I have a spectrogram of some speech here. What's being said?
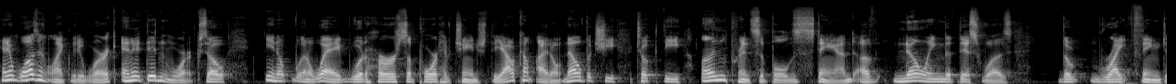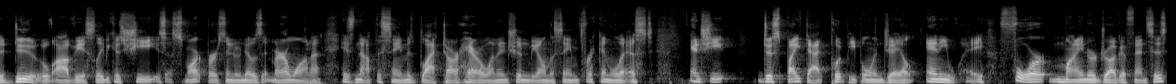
and it wasn't likely to work, and it didn't work. So you know, in a way, would her support have changed the outcome? I don't know, but she took the unprincipled stand of knowing that this was the right thing to do, obviously, because she is a smart person who knows that marijuana is not the same as black tar heroin and shouldn't be on the same frickin' list. And she, despite that, put people in jail anyway for minor drug offenses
